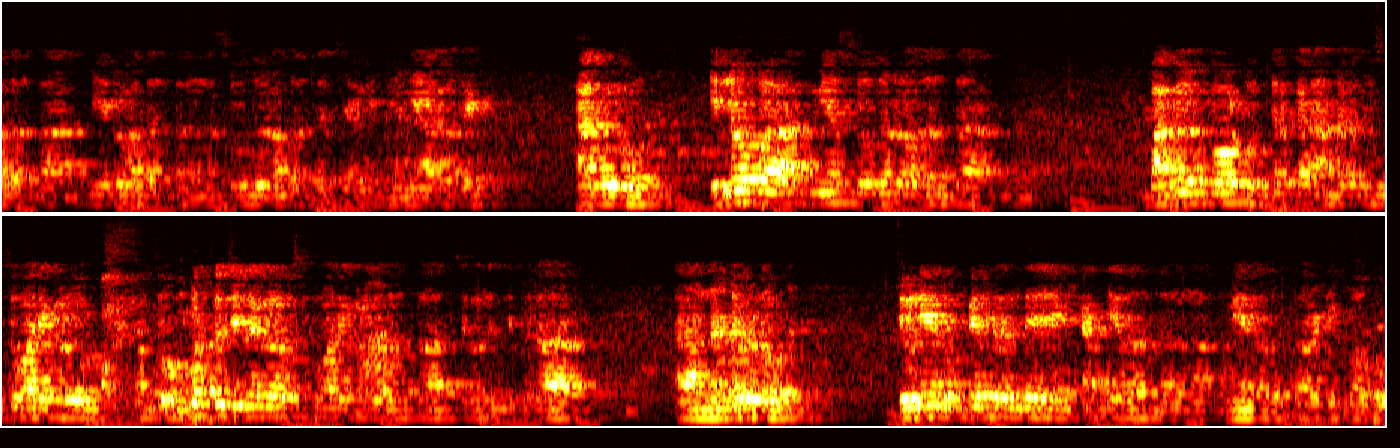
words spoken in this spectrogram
ಆದಂತಹ ಆತ್ಮೀಯರು ಆದಂತಹ ನನ್ನ ಸೋದರು ಆದಂತಹ ಜಾವೇದ್ ಮನ್ಯಾರ್ ಅವರೇ ಹಾಗೂ ಇನ್ನೊಬ್ಬ ಆತ್ಮೀಯ ಸೋದರರು ಆದಂತಹ ಬಾಗಲಕೋಟ್, ಉತ್ತರ ಕರ್ನಾಟಕದ ಉಸ್ತುವಾರಿಗಳು ಮತ್ತು ಒಂಬತ್ತು ಜಿಲ್ಲೆಗಳ ಉಸ್ತುವಾರಿಗಳು ಆದಂತಹ ಚಲನಚಿತ್ರ ನಟರು ಜೂನಿಯರ್ ಉಪೇಂದ್ರ ಎಂದೇ ಖ್ಯಾತಿಯಾದಂತಹ ನನ್ನ ಆತ್ಮೀಯರಾದಂತಹ ಡಿ ಬಾಬು.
